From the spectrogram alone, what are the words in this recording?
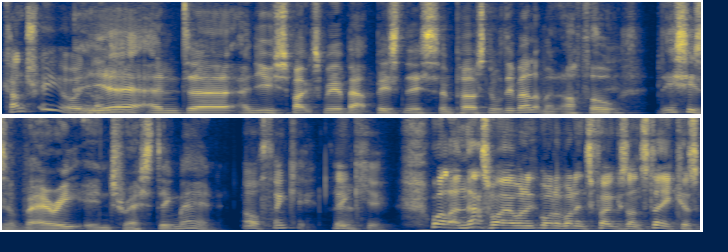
country or in Yeah, and uh, and you spoke to me about business and personal development. I thought this is a very interesting man. Oh, thank you, thank yeah. you. Well, and that's why I wanted what I wanted to focus on today because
